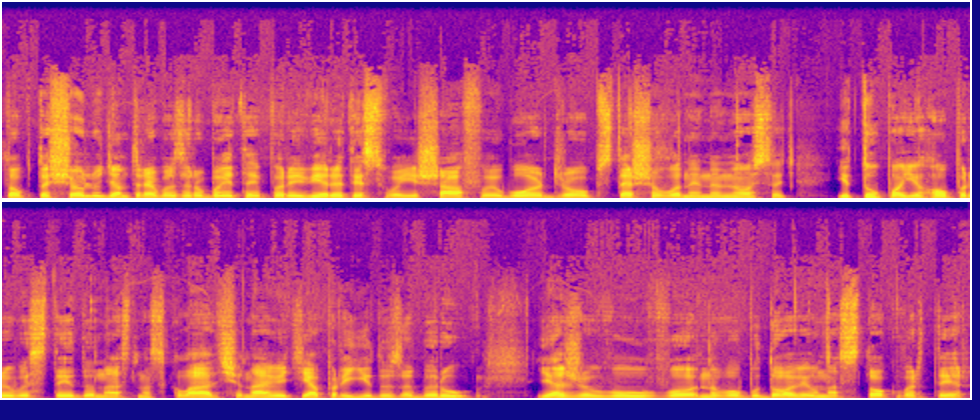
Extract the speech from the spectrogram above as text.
Тобто, що людям треба зробити, перевірити свої шафи, wardrobes, те, що вони не носять, і тупо його привезти до нас на склад, чи навіть я приїду, заберу. Я живу в новобудові, у нас 100 квартир,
